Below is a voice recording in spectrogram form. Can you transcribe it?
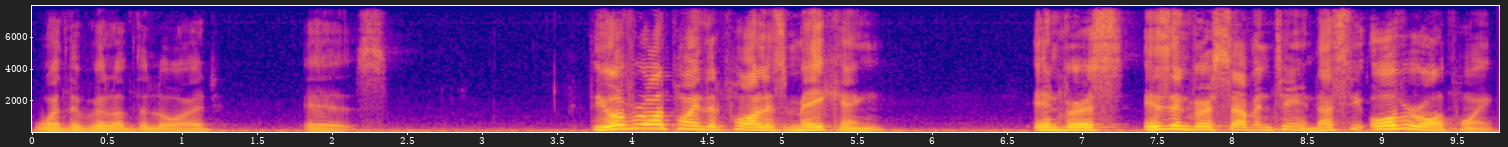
what the will of the Lord is. The overall point that Paul is making in verse is in verse 17. That's the overall point.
